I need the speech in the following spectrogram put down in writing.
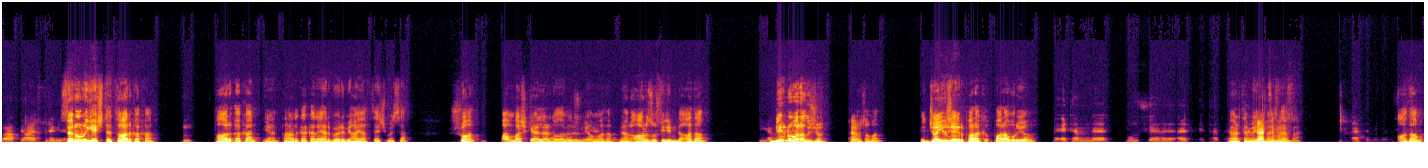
rahat bir hayat sürebilirdi. Sen onu geç de Tarık Akan. Hı. Tarık Akan yani Tarık Akan eğer böyle bir hayat seçmese şu an bambaşka yerlerde olabilir Bambaşka biliyor musun adam? olabilir. Yani Arzu filmde adam bir numaralı John o Evet. zaman. E, cayır cayır para para vuruyor. ve Ethem'le buluşuyor yani. Er, Ethem, Ertem'e Ertem. Ertem'le. Adam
